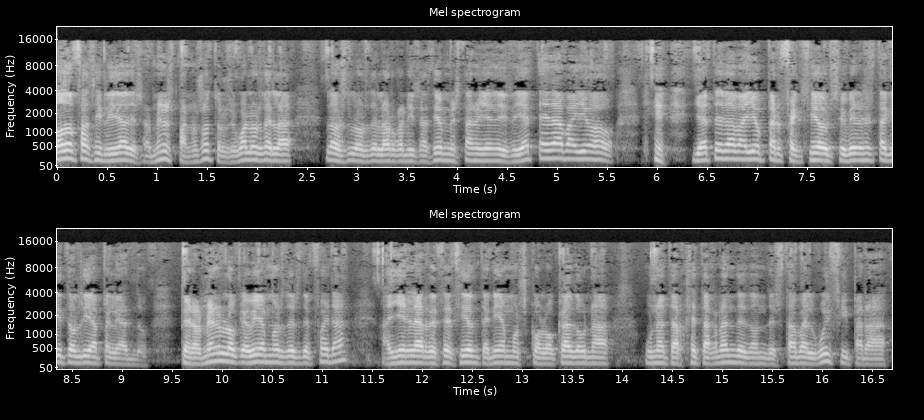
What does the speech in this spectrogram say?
todo facilidades, al menos para nosotros. Igual los de la, los, los de la organización me están oyendo y dicen, ya te daba yo, ya te daba yo perfección si hubieras estado aquí todo el día peleando. Pero al menos lo que veíamos desde fuera, allí en la recepción teníamos colocado una, una tarjeta grande donde estaba el wifi para,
